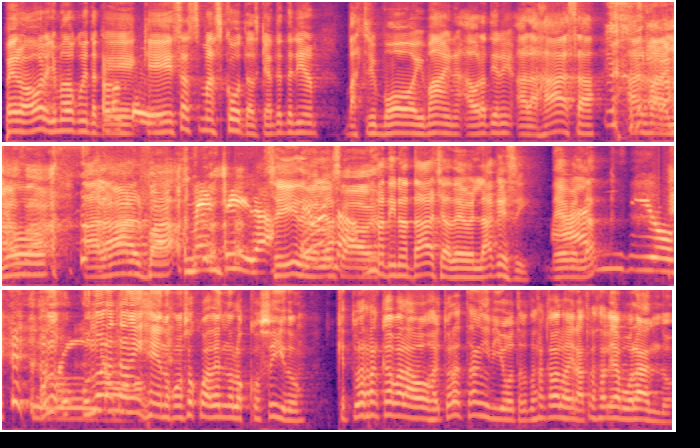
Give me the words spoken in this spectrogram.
Pero ahora yo me he dado cuenta que, que esas mascotas que antes tenían Backstreet Boy, vaina, ahora tienen a la Haza, al mayor, al alfa. Mentira. Sí, de ¿Es verdad. Nati Natacha, de verdad que sí. De verdad. Ay, Dios Uno, uno era tan ingenuo con esos cuadernos, los cosidos, que tú arrancabas la hoja y tú eras tan idiota que tú arrancabas la hoja y la otra salía volando.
